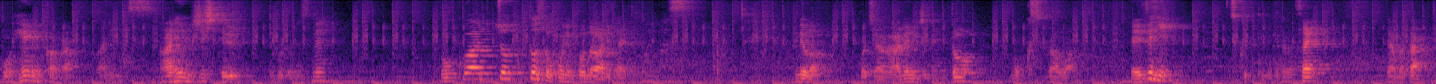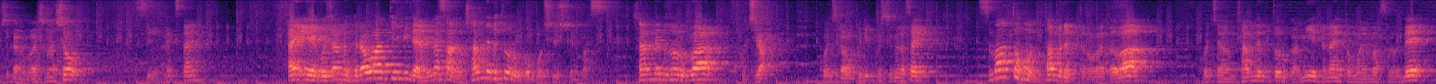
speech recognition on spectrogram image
こう変化があります。アレンジしてるってことですね。僕はちょっとそこにこだわりたいと思います。ではこちらのアレンジメントボックスフラワー、えー、ぜひ作ってみてください。ではまた次回お会いしましょう。See you next time. はい、えー、こちらのフラワー TV では皆さんチャンネル登録を募集しております。チャンネル登録はこちら。こちらをクリックしてください。スマートフォン、タブレットの方は、こちらのチャンネル登録が見えてないと思いますので、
